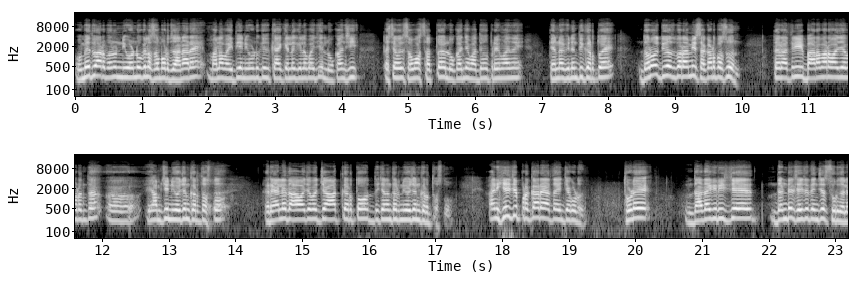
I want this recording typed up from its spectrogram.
उमेदवार म्हणून निवडणुकीला समोर जाणार आहे. मला माहिती आहे निवडणुकीत काय केलं गेलं पाहिजे. लोकांशी तशामध्ये संवाद साधतो आहे लोकांच्या माध्यमात प्रेमाने त्यांना विनंती करतो आहे दररोज दिवसभर आम्ही सकाळपासून तर रात्री बारा बारा वाजेपर्यंत हे आमचे नियोजन करत असतो. रॅल्या दहा वाजेपर्यंतच्या आत करतो. त्याच्यानंतर नियोजन करत असतो. आणि हे जे प्रकार आहे आता यांच्याकडून थोडे दादागिरीचे दंडेशाहीचे त्यांचे सुरू झाले.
